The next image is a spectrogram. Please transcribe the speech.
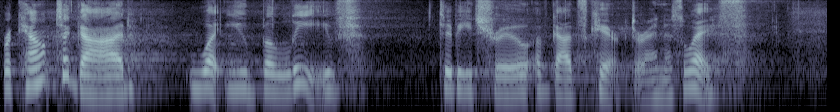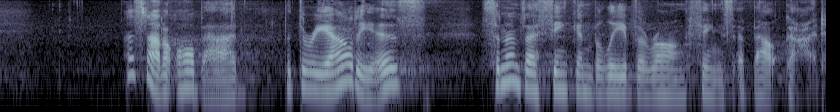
recount to God what you believe to be true of God's character and his ways. That's not all bad, but the reality is sometimes I think and believe the wrong things about God.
